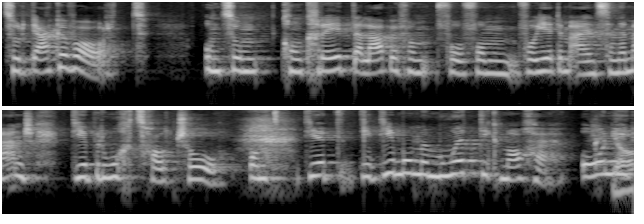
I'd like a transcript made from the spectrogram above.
zur Gegenwart und zum konkreten Leben von, von, von, von jedem einzelnen Mensch, die braucht es halt schon. Und die, die, die muss man mutig machen, ohne, ja.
